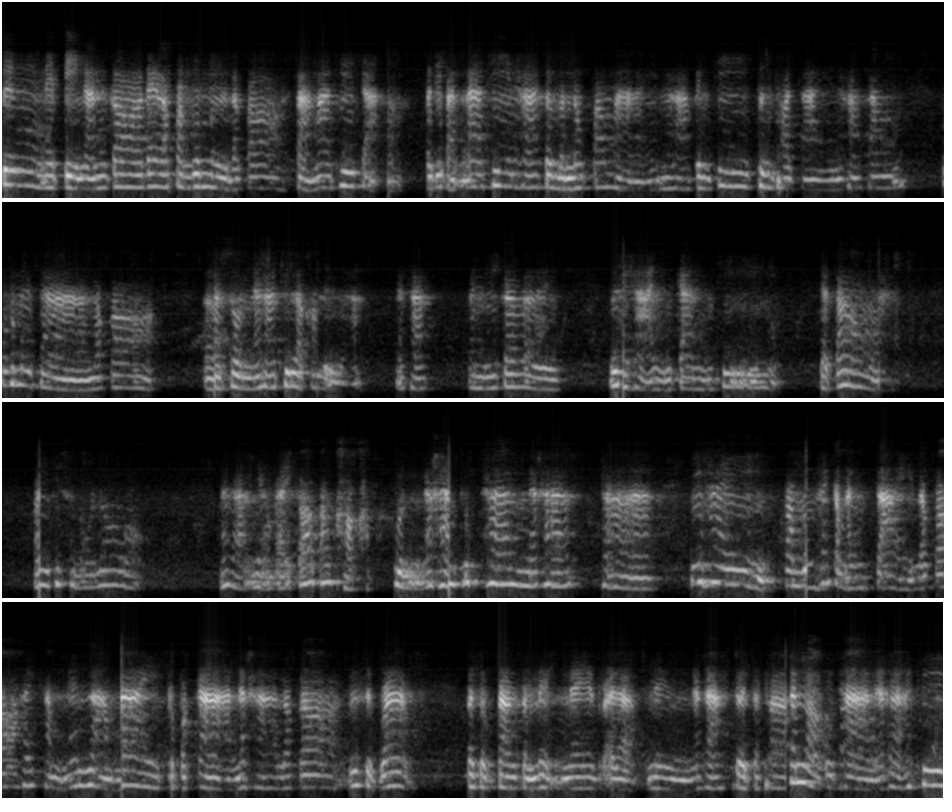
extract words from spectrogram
ซึ่งในปีนั้นก็ได้รับความร่วมมือแล้วก็สามารถที่จะ ปฏิบัติหน้าที่นะคะจนบรรลุเป้าหมายนะคะ เป็นที่พึงพอใจนะคะ ทั้งผู้กำกับการแล้วก็ประชาชนนะคะ ที่เราเข้าเหลือนะคะ วันนี้ก็เลยรู้สึกหายเหมือนกันที่จะต้องไปพิษณุโลกนะคะ อย่างไรก็ต้องขอขอบคุณนะคะ ทุกท่านนะคะอ่าที่ให้ความรู้ให้กำลังใจ แล้วก็ให้คำแนะนำได้ประการนะคะ แล้วก็รู้สึกว่า ประสบความสำเร็จในระดับหนึ่งนะคะ โดยเฉพาะท่านรองอุทานนะคะ ที่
